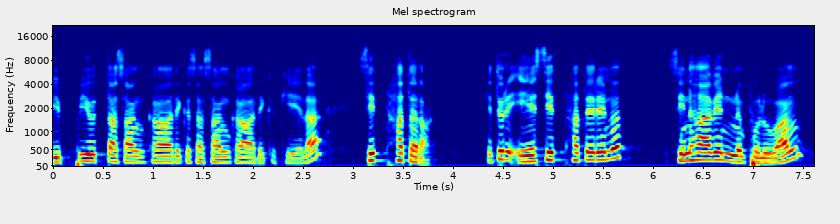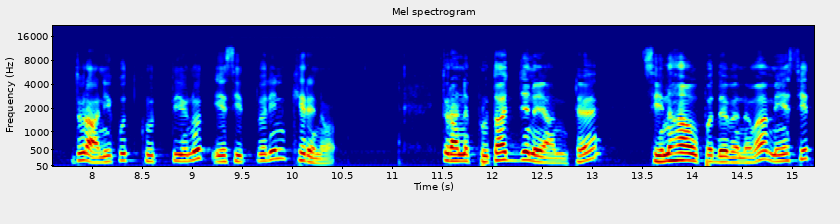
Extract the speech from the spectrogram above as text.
විප්‍රයුක්ත අසංකාරික සසංකාරික කියලා සිත් හතරක්. ඒතර ඒ සිත් හතරෙනොත් සිනහා වෙන්න පුළුවන්. ඒතර අනිකුත් කෘත්‍යයනොත් ඒ සිත් වලින් කෙරෙනවා. ඒතර අන්න පෘතජ්ජනයන්ට සිනහා උපදවනවා මේ සිත්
